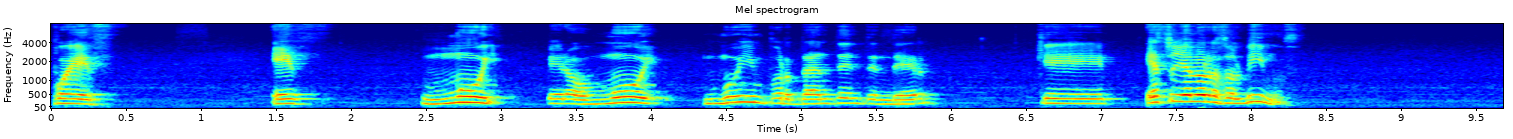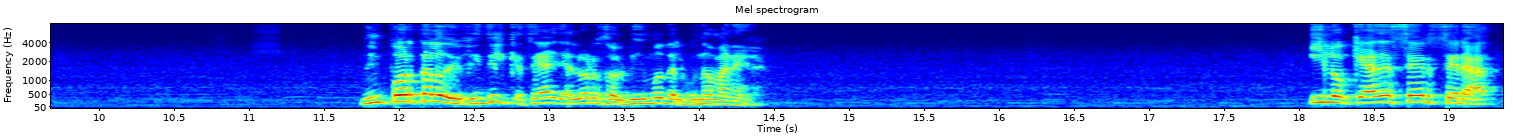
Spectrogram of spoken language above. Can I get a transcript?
Pues es muy, pero muy, muy importante entender que esto ya lo resolvimos. No importa lo difícil que sea, ya lo resolvimos de alguna manera. Y lo que ha de ser será,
